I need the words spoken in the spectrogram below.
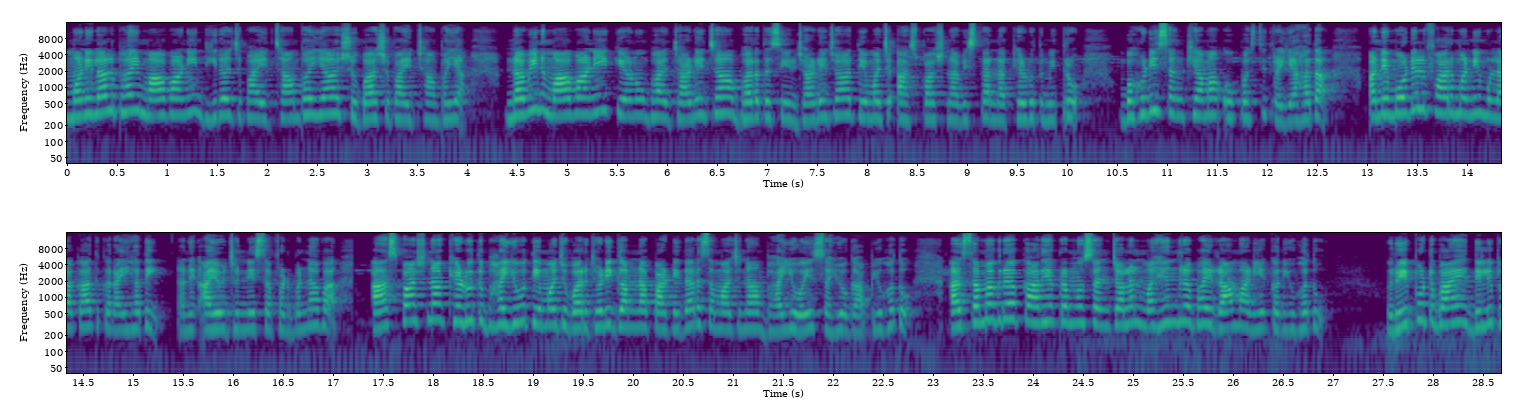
મણિલાલભાઈ માવાણી, ધીરજભાઈ છાંભૈયા સુભાષભાઈ છાંભૈયા નવીન માવાણી કેણુભાઈ જાડેજા, ભરતસિંહ જાડેજા તેમજ આસપાસના વિસ્તારના ખેડૂત મિત્રો બહોળી સંખ્યામાં ઉપસ્થિત રહ્યા હતા અને મોડેલ ફાર્મની મુલાકાત કરાઈ હતી અને આયોજનને સફળ બનાવવા આસપાસના ખેડૂત ભાઈઓ તેમજ વરઝડી ગામના પાટીદાર સમાજના ભાઈઓએ સહયોગ આપ્યો હતો. આ સમગ્ર કાર્યક્રમનું સંચાલન મહેન્દ્રભાઈ રામાણીએ કર્યું હતું. રિપોર્ટ બાય દિલીપ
